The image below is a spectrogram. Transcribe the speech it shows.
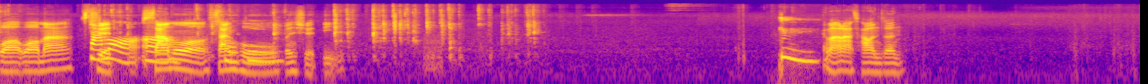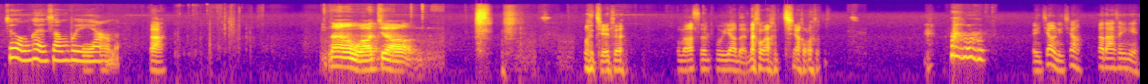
我我吗？沙雪漠哦沙漠、珊雪瑚地跟雪地。干嘛啦？查完针？所以我们可以生不一样的。对啊，那我要叫 我觉得我们要生不一样的，那我要叫了。你 叫你叫，叫大声一点。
